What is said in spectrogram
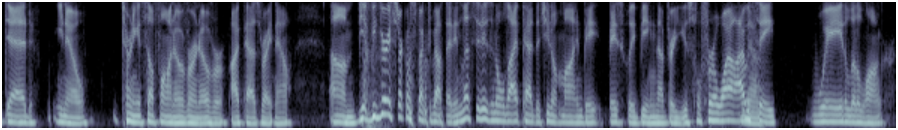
dead, you know, turning itself on over and over iPads right now. Um, yeah, be very circumspect about that. Unless it is an old iPad that you don't mind ba- basically being not very useful for a while, I would No. say wait a little longer.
